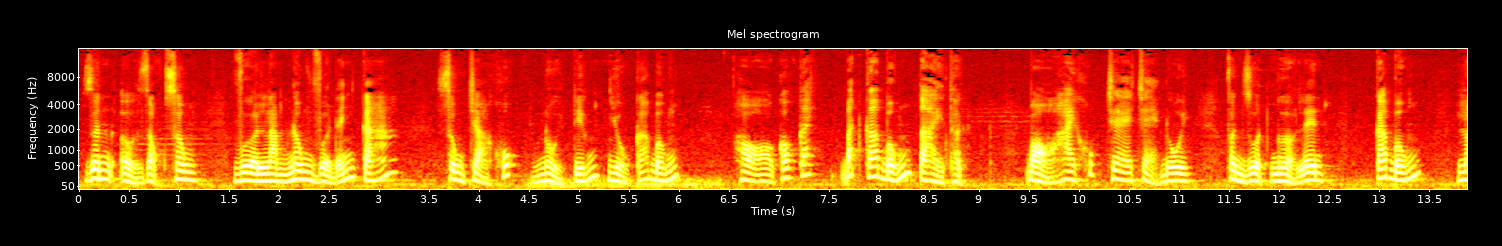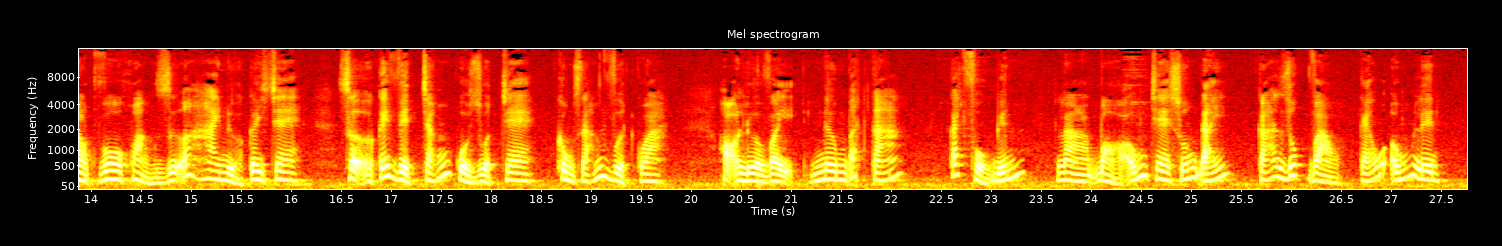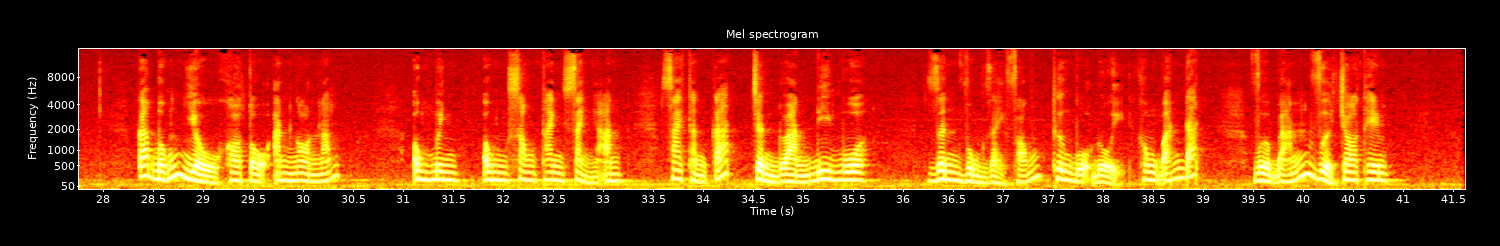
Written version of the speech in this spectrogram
Dân ở dọc sông vừa làm nông vừa đánh cá, sông Trà Khúc nổi tiếng nhiều cá bống. Họ có cách bắt cá bống tài thật, bỏ hai khúc tre trẻ đôi, phần ruột ngửa lên. Cá bống lọt vô khoảng giữa hai nửa cây tre, sợ cái vệt trắng của ruột tre không dám vượt qua. Họ lừa vậy nơm bắt cá, cách phổ biến là bỏ ống tre xuống đáy, cá rúc vào, kéo ống lên. Cá bống nhiều kho tổ ăn ngon lắm. Ông Minh, ông Song Thanh sành ăn, sai thằng Cát, Trần Đoàn đi mua. Dân vùng giải phóng, thương bộ đội không bán đắt, vừa bán vừa cho thêm.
